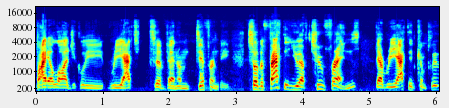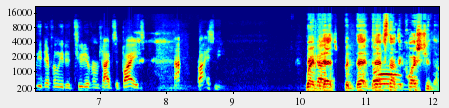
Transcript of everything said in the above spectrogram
biologically react to venom differently. So the fact that you have two friends that reacted completely differently to two different types of bites not surprise me. Right, but that's but that that's not the question though.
